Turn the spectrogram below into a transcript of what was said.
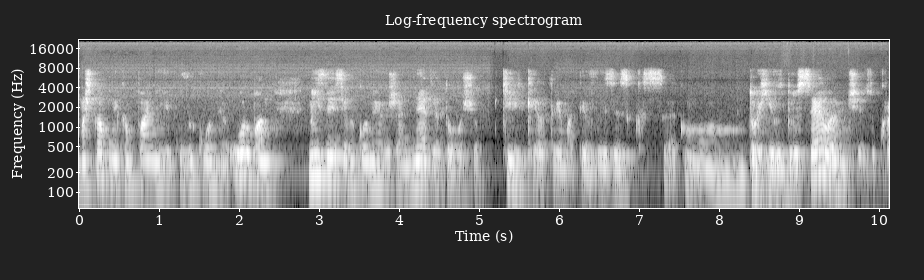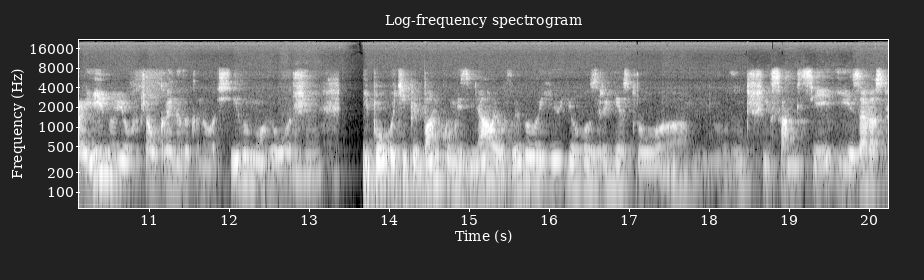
масштабної кампанії, яку виконує Орбан. Мені здається, виконує вже не для того, щоб тільки отримати визиск з е, торгів з Брюсселем чи з Україною, хоча Україна виконала всі вимоги Угорщини. І по ОТІПі банку ми зняли, вивели його з реєстру внутрішніх санкцій. І зараз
